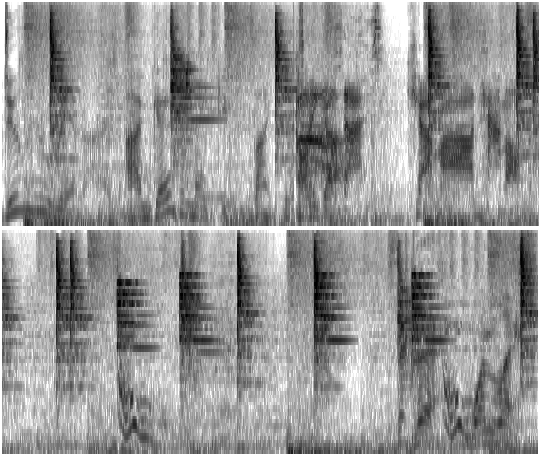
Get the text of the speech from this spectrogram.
Do you realize I'm going to make you fight the On guard. Come on. Come on. There, one less.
